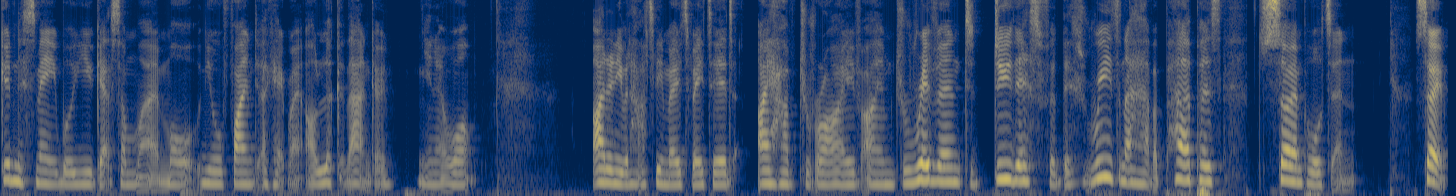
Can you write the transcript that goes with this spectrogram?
goodness me, will you get somewhere more? You'll find, okay, right, I'll look at that and go, you know what? I don't even have to be motivated. I have drive. I am driven to do this for this reason. I have a purpose. So important. So,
